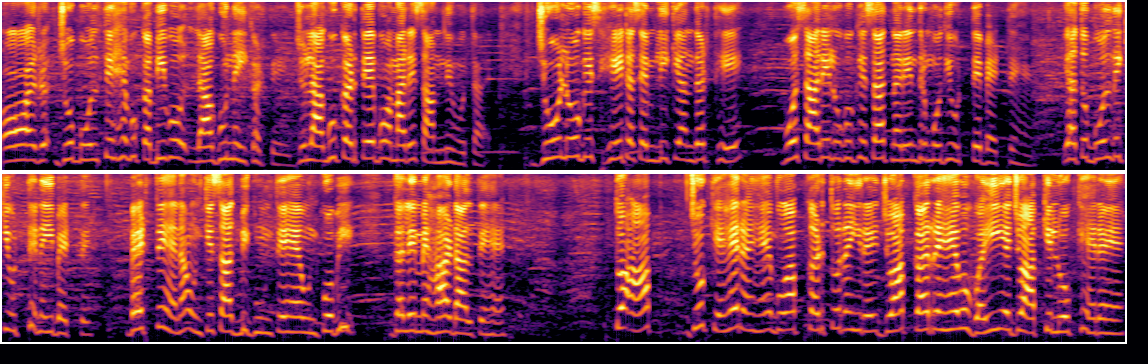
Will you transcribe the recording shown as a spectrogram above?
और जो बोलते हैं वो कभी वो लागू नहीं करते। जो लागू करते हैं वो हमारे सामने होता है। जो लोग इस हेट असेंबली के अंदर थे, वो सारे लोगों के साथ नरेंद्र मोदी उठते बैठते हैं। या तो बोल दे कि उठते नहीं बैठते। बैठते हैं ना, उनके साथ भी घूमते हैं, उनको भी गले में हार डालते हैं। तो आप जो कह रहे हैं, वो आप कर तो नहीं रहे। जो आप कर रहे हैं, वो वही है जो आपके लोग कह रहे हैं।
